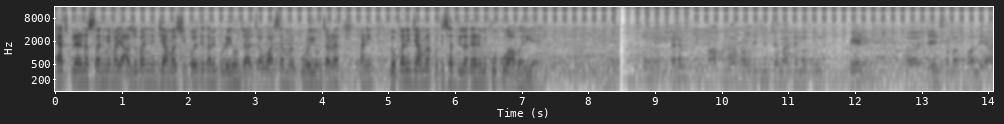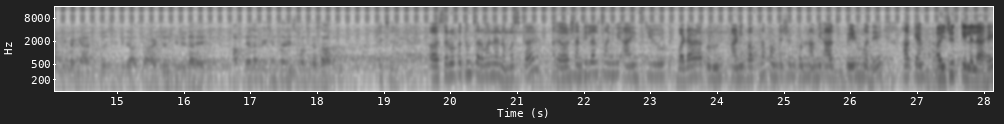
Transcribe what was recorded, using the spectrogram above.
ह्याच प्रेरणास्थानी माझ्या आजोबांनी जे आम्हाला शिकवलं तेच आम्ही पुढे घेऊन चालचा वारसा म्हणून पुढे घेऊन चालणार. आणि लोकांनी जे आम्हाला प्रतिसाद दिला त्यासाठी मी खूप खूप आभारी आहे. मॅडम बापना फाउंडेशनच्या माध्यमातून पेण जैन समाज हॉल या ठिकाणी आज शिबिराचं आयोजन केलेलं आहे. आपल्याला पेशंटचा रिस्पॉन्स कसा आला? अच्छा. सर्वप्रथम सर्वांना नमस्कार. शांतीलाल सांगवी आय इन्स्टिट्यूट वडाळाकडून आणि बाफना फाउंडेशनकडून आम्ही आज पेणमध्ये हा कॅम्प आयोजित केलेला आहे.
